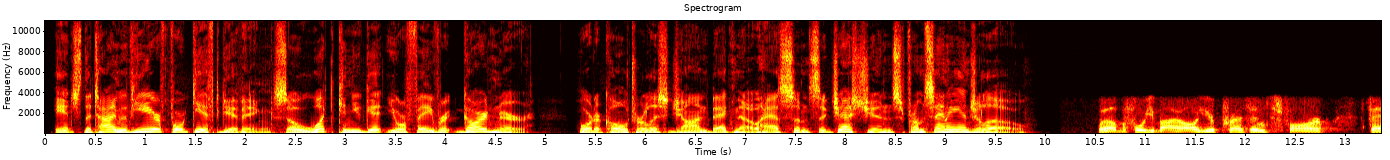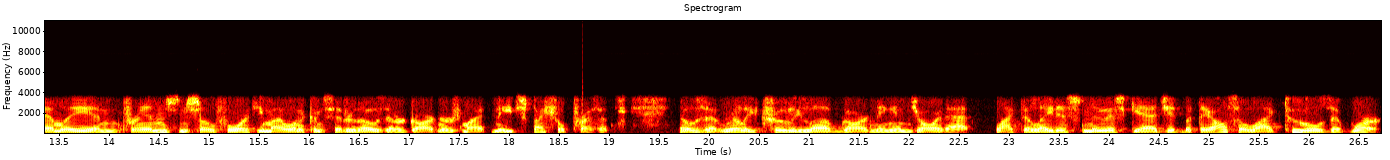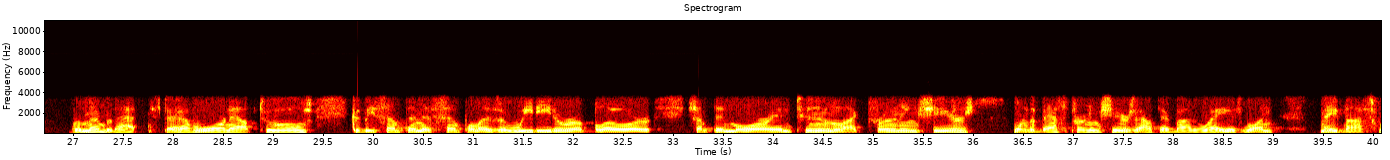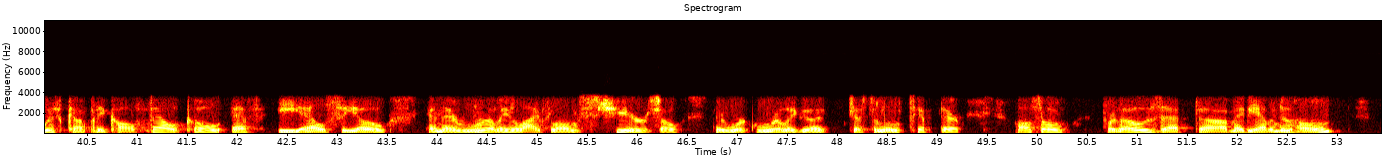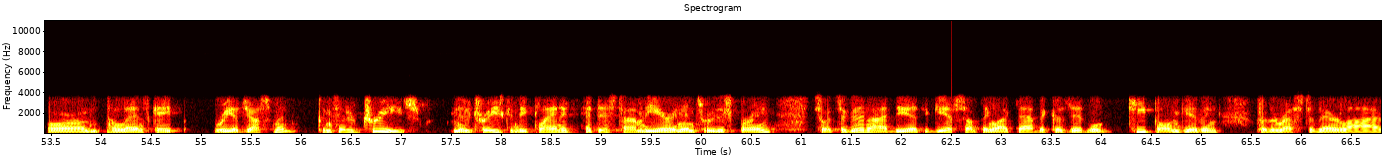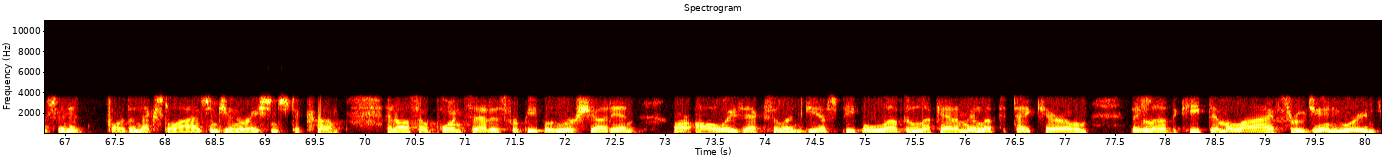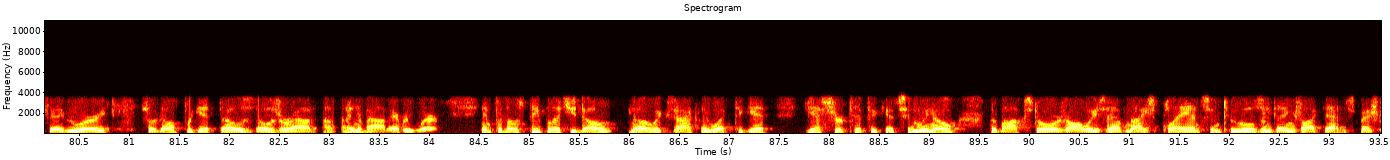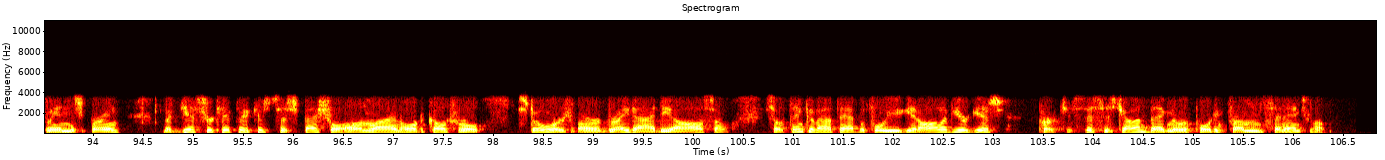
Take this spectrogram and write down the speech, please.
It's the time of year for gift giving, so what can you get your favorite gardener? Horticulturalist John Begnaud has some suggestions from San Angelo. Well, before you buy all your presents for family and friends and so forth, you might want to consider those that are gardeners might need special presents. Those that really truly love gardening enjoy that like the latest, newest gadget, but they also like tools that work. Remember that. If they have worn out tools, could be something as simple as a weed eater or a blower, something more in tune like pruning shears. One of the best pruning shears out there, by the way, is one made by a Swiss company called Felco, F E L C O, and they're really lifelong shears, so they work really good. Just a little tip there. Also, for those that uh, maybe have a new home or a landscape readjustment, consider trees. New trees can be planted at this time of the year and in through the spring. So it's a good idea to give something like that because it will keep on giving for the rest of their lives and it, for the next lives and generations to come. And also poinsettias for people who are shut in are always excellent gifts. People love to look at them. They love to take care of them. They love to keep them alive through January and February. So don't forget those. Those are out uh, and about everywhere. And for those people that you don't know exactly what to get, gift certificates. And we know the box stores always have nice plants and tools and things like that, especially in the spring. But gift certificates to special online horticultural stores are a great idea also. So think about that before you get all of your gifts purchased. This is John Begnaud reporting from San Angelo.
